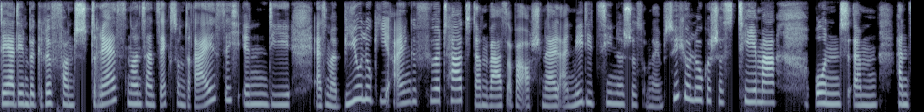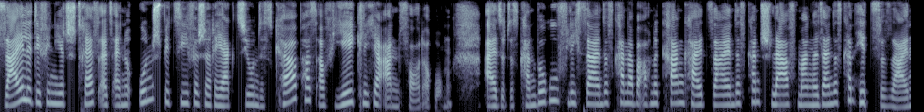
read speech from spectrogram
der den Begriff von Stress 1936 in die erstmal Biologie eingeführt hat. Dann war es aber auch schnell ein medizinisches und ein psychologisches Thema. Und ähm, Hans Seile definiert Stress als eine unspezifische Reaktion des Körpers auf jegliche Anforderungen. Also das kann beruflich sein, das kann aber auch eine Krankheit sein, das kann Schlafmangel sein, das kann Hitze sein.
